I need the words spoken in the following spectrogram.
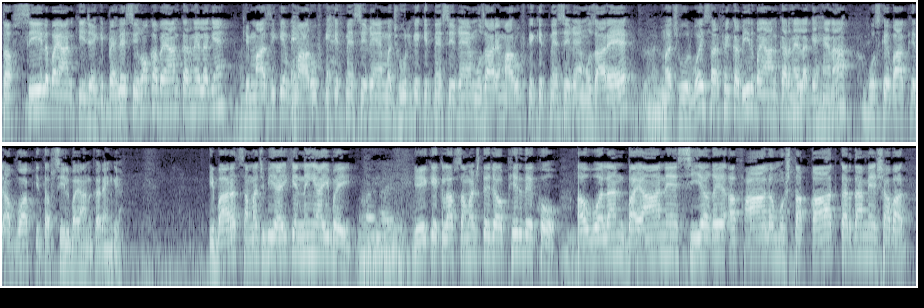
تفصیل بیان کی جائے گی۔ پہلے سیغوں کا بیان کرنے لگے کہ ماضی کے معروف کے کتنے سیغے ہیں، مجھول کے کتنے سیغے ہیں مزار معروف کے کتنے سیغے ہیں مزار مجھول۔ وہی صرف کبیر بیان کرنے لگے ہیں نا، اس کے بعد پھر ابواب کی تفصیل بیان کریں گے۔ عبارت سمجھ بھی آئی کہ نہیں آئی بھائی؟ ایک ایک لفظ سمجھتے جاؤ، پھر دیکھو۔ اولن بیان سیغ افعال و مشتقات کردہ میں شبد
